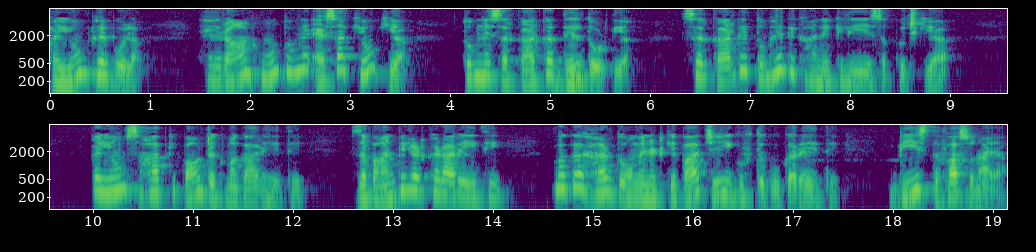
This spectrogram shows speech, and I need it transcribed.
कयूम फिर बोला, हैरान हूँ, तुमने ऐसा क्यों किया? तुमने सरकार का दिल तोड़ दिया। सरकार ने तुम्हें दिखाने के लिए ये सब कुछ किया। कयूम साहब के पाँव डगमगा रहे थे। जबान भी लड़खड़ा रही थी, मगर हर दो मिनट के बाद यही गुफ्तगु कर रहे थे। बीस दफ़ा सुनाया।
